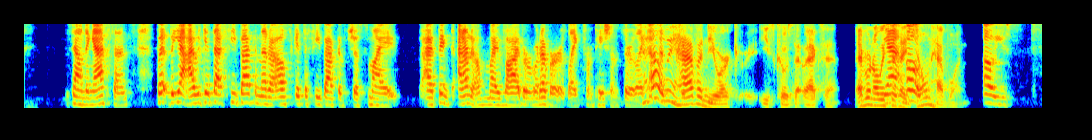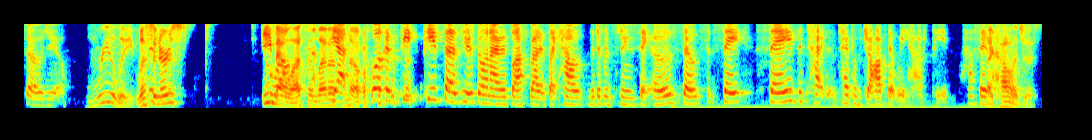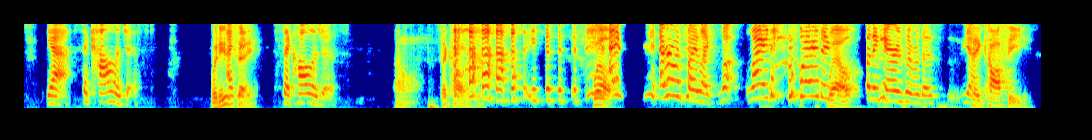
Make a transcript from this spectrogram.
sounding accents but but yeah i would get that feedback and then i also get the feedback of just my I think I don't know my vibe or whatever. Like from patients, they're like, "Oh, we have a New York East Coast accent." Everyone always yeah. says I oh. don't have one. Oh, you so do. Really, listeners, email well, us and let us yeah. know. well, because Pete, Pete says here's the one I always laugh about. It's like how the difference between say O's. So say say the ty- type of job that we have, Pete. How say psychologist? That? Yeah, psychologist. What do you I say? Psychologist. Oh, psychologist. well, I, everyone's probably like, what? Why are they? Why are they well, splitting hairs over this? Yeah. Say coffee.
